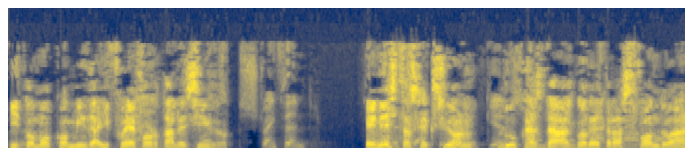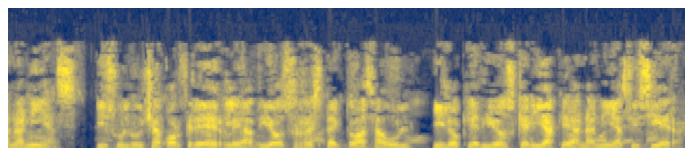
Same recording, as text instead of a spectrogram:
y tomó comida y fue fortalecido. En esta sección, Lucas da algo de trasfondo a Ananías, y su lucha por creerle a Dios respecto a Saúl, y lo que Dios quería que Ananías hiciera.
